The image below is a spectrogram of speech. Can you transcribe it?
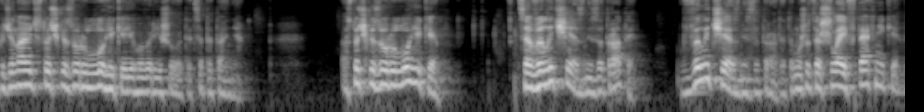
починають з точки зору логіки його вирішувати, це питання. А з точки зору логіки, це величезні затрати, величезні затрати, тому що це шлейф техніки,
